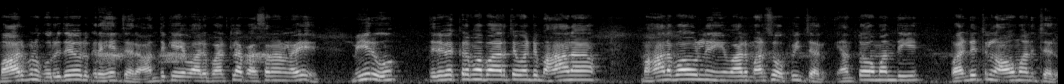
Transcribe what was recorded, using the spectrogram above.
మార్పును గురుదేవులు గ్రహించారు. అందుకే వారి పట్ల ప్రసరణలై మీరు త్రివిక్రమ భారతి వంటి మహాన మహానుభావుల్ని వారి మనసు ఒప్పించారు. ఎంతోమంది పండితులను అవమానించారు.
